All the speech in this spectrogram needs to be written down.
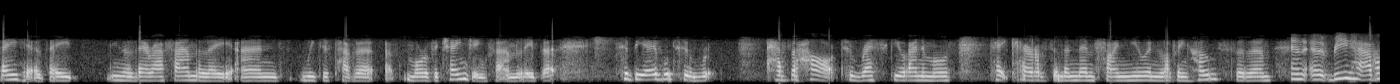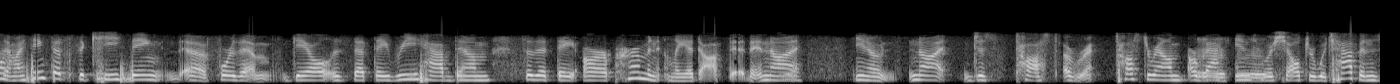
stay here. They you know they're our family, and we just have a, a more of a changing family. But to be able to re- have the heart to rescue animals, take care of them, and then find new and loving homes for them. and uh, rehab them. I think that's the key thing uh, for them, Gail, is that they rehab them so that they are permanently adopted and not, you know, not just tossed around, tossed around or back Mhm. into a shelter, which happens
